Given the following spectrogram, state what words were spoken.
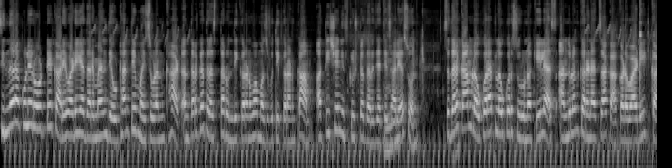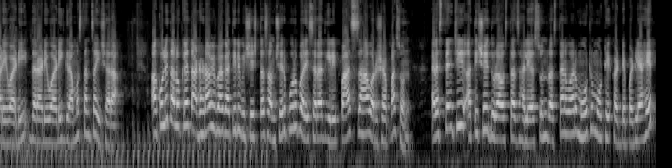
सिन्नर अकोले रोड ते काळेवाडी या दरम्यान देवठाण ते म्हैसोळण घाट अंतर्गत रस्ता रुंदीकरण व मजबूतीकरण काम अतिशय निकृष्ट दर्जाचे झाले असून सदर काम लवकरात लवकर सुरू न केल्यास आंदोलन करण्याचा काकडवाडी काळेवाडी दराडेवाडी ग्रामस्थांचा इशारा. अकोले तालुक्यात आढळा विभागातील विशेषतः शमशेरपूर परिसरात गेली पाच सहा वर्षापासून रस्त्यांची अतिशय दुरावस्था झाली असून रस्त्यांवर मोठमोठे खड्डे पडले आहेत.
